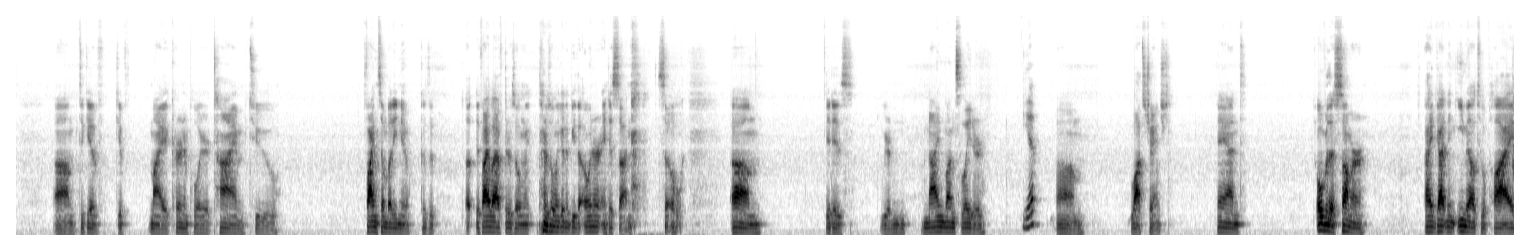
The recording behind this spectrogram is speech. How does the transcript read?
um, to give give my current employer time to find somebody new, because uh, if I left, there's only there's only gonna be the owner and his son, so, um it is we are n- nine months later Yep. um, lots changed and over the summer i had gotten an email to apply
